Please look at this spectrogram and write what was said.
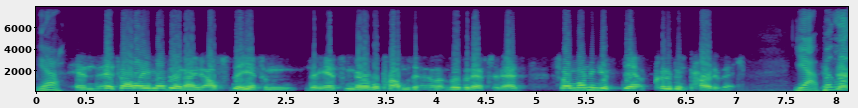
Yeah. And that's all I remember. And I also they had some they had some marital problems a little bit after that. So I'm wondering if that could have been part of it. Yeah, but li-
